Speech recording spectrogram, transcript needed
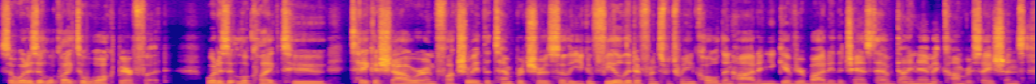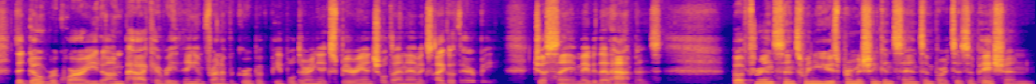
So, what does it look like to walk barefoot? What does it look like to take a shower and fluctuate the temperatures so that you can feel the difference between cold and hot and you give your body the chance to have dynamic conversations that don't require you to unpack everything in front of a group of people during experiential dynamic psychotherapy? Just saying, maybe that happens. But for instance, when you use permission, consent, and participation,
